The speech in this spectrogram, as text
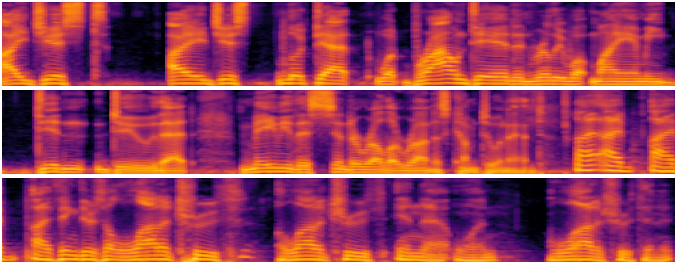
I just I just looked at what Braun did and really what Miami didn't do that maybe this Cinderella run has come to an end. I I I, I think there's a lot of truth, a lot of truth in that one. A lot of truth in it.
